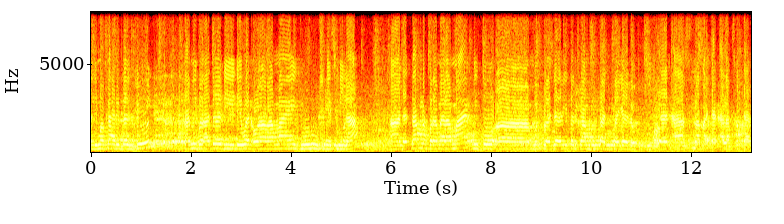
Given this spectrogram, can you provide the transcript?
15 hari bulan Jun kami berada di Dewan Orang Ramai Juru Sungai Sembilang. Uh, datanglah beramai-ramai untuk uh, mempelajari tentang hutan raya Lok dan uh, selamatkan alam sekitar.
